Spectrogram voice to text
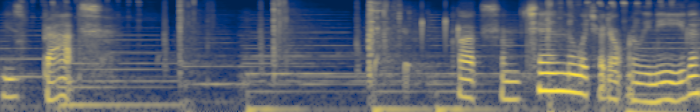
These bats. Got some tin, which I don't really need.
